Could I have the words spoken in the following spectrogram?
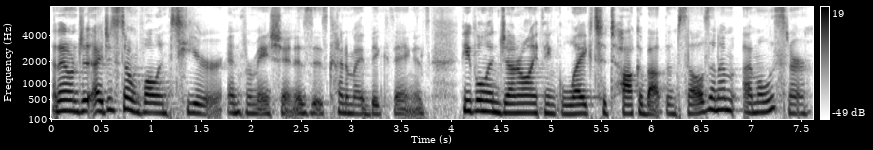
And I don't, ju- I just don't volunteer information. Is is kind of my big thing. Is people in general, I think, like to talk about themselves, and I'm I'm a listener.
